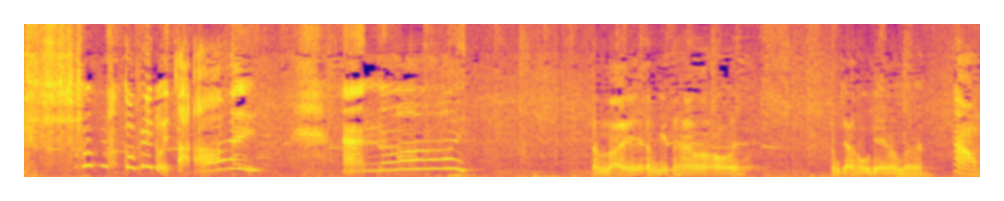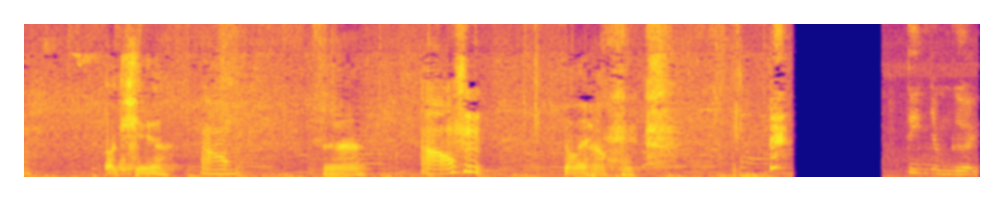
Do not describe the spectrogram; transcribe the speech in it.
Có cái đội tải Anh ơi. Anh đấy anh giết hai nó rồi. Anh trả thù cho em mà mà. Không. Ở kìa. Không. Hả? Không. Sao lại không? Tin nhầm người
